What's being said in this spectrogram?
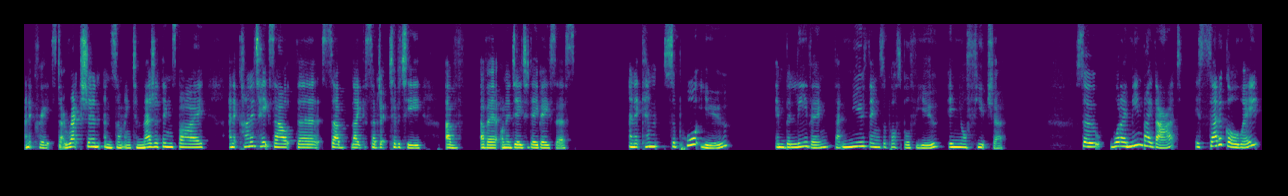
And it creates direction and something to measure things by. And it kind of takes out the sub like subjectivity of of it on a day to day basis. And it can support you in believing that new things are possible for you in your future. So, what I mean by that is set a goal weight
